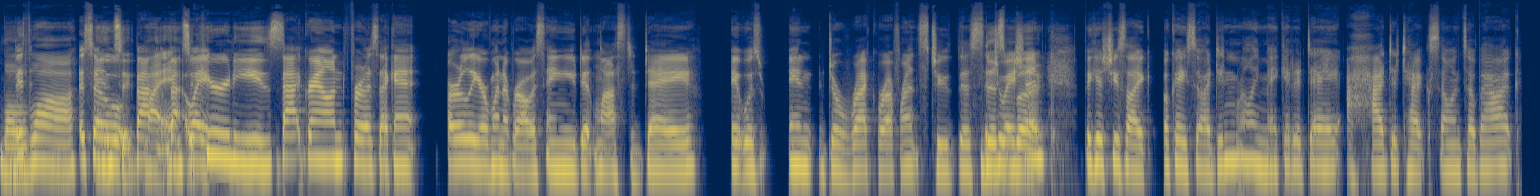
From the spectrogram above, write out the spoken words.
Blah This- blah blah. so Inse- back- my back- wait. insecurities. Background for a second. Earlier, whenever I was saying you didn't last a day, it was in direct reference to this this situation book. because she's like, okay, so I didn't really make it a day. I had to text so and so back.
